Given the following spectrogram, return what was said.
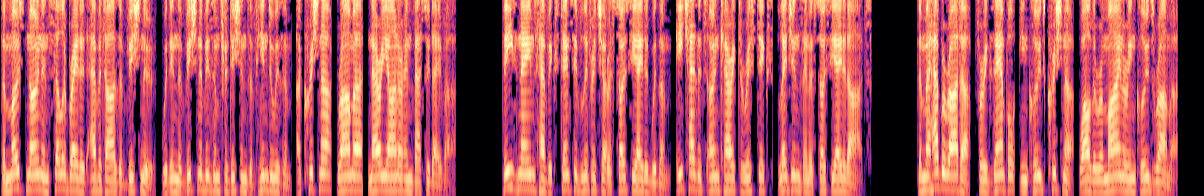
The most known and celebrated avatars of Vishnu, within the Vaishnavism traditions of Hinduism, are Krishna, Rama, Narayana and Vasudeva. These names have extensive literature associated with them, each has its own characteristics, legends and associated arts. The Mahabharata, for example, includes Krishna, while the Ramayana includes Rama.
